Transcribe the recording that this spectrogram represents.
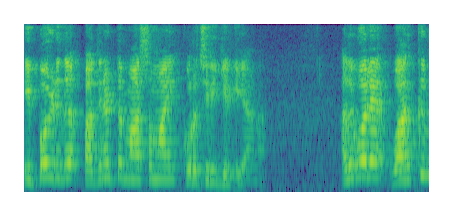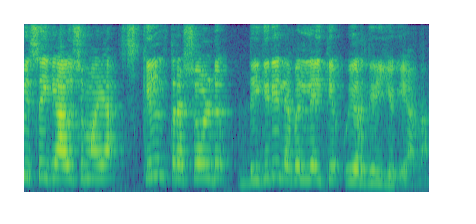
ഇപ്പോഴിത് പതിനെട്ട് മാസമായി കുറച്ചിരിക്കുകയാണ്. അതുപോലെ വർക്ക് വിസയ്ക്ക് ആവശ്യമായ സ്കിൽ ത്രഷോൾഡ് ഡിഗ്രി ലെവലിലേക്ക് ഉയർത്തിയിരിക്കുകയാണ്.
